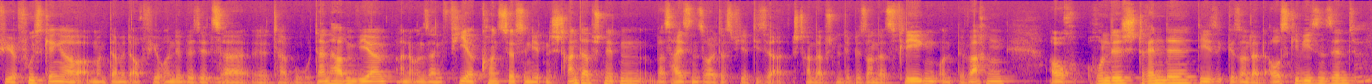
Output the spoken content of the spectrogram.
für Fußgänger und damit auch für Hundebesitzer äh, tabu. Dann haben wir an unseren vier konzessionierten Strandabschnitten, was heißen soll, dass wir diese Strandabschnitte besonders pflegen und bewachen, auch Hundestrände, die gesondert ausgewiesen sind, mhm.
